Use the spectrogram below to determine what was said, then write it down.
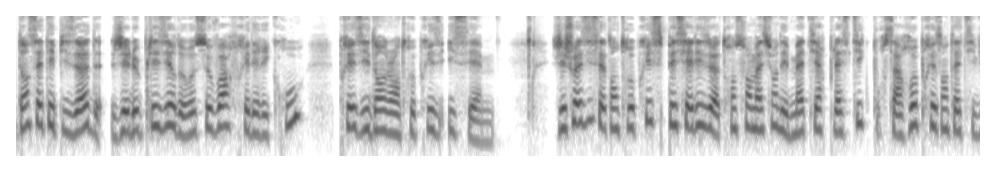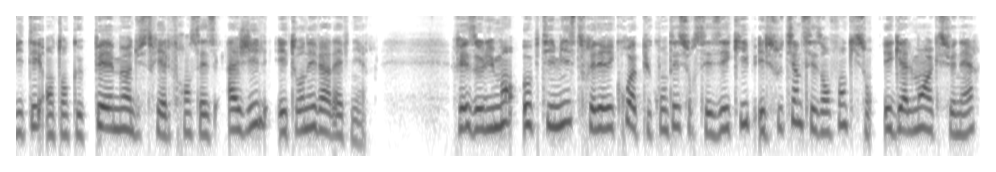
Dans cet épisode, j'ai le plaisir de recevoir Frédéric Roux, président de l'entreprise ICM. J'ai choisi cette entreprise spécialiste de la transformation des matières plastiques pour sa représentativité en tant que PME industrielle française agile et tournée vers l'avenir. Résolument optimiste, Frédéric Roux a pu compter sur ses équipes et le soutien de ses enfants qui sont également actionnaires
